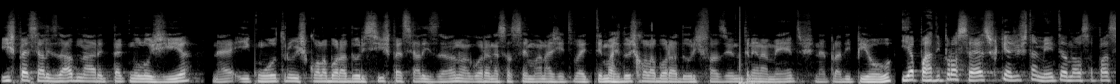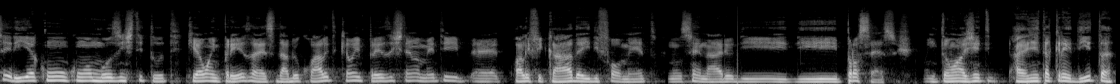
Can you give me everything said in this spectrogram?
especializado na área de tecnologia, né, e com outros colaboradores se especializando. Agora nessa semana a gente vai ter mais dois colaboradores fazendo treinamentos, né, para DPO. E a parte de processos, que é justamente a nossa parceria com, com o Moose Institute, que é uma empresa, a SW Quality, que é uma empresa extremamente é, qualificada e de fomento no cenário de, de processos. Então a gente, a gente acredita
